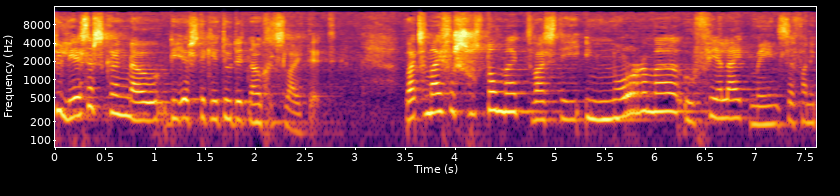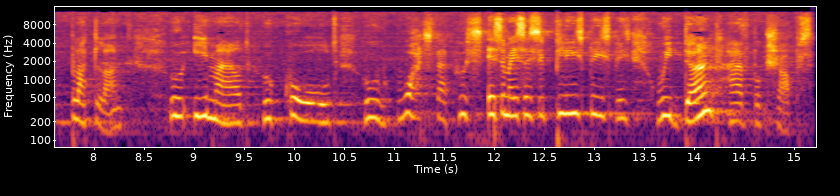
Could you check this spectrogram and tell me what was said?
Toe leserskring nou die eerste keer toe dit nou gesluit het. Wat vir my verstom het was die enorme hoeveelheid mense van die platteland who emailed, who called, who WhatsApp, who SMS said, please, please, please, we don't have bookshops.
